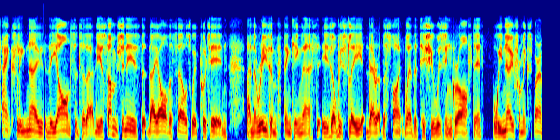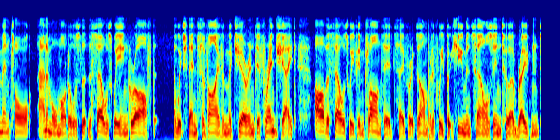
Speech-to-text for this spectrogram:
actually know the answer to that. The assumption is that they are the cells we put in, and the reason for thinking that is obviously they're at the site where the tissue was engrafted. We know from experimental animal models that the cells we engraft which then survive and mature and differentiate are the cells we've implanted. So, for example, if we put human cells into a rodent,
